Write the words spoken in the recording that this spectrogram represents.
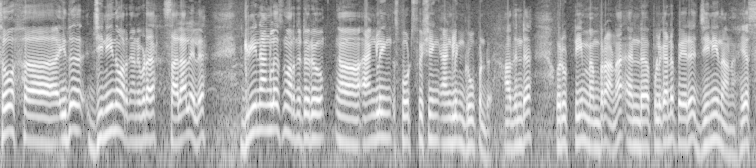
സോ ഇത് ജിനി എന്ന് പറഞ്ഞാണ്. ഇവിടെ സലാലയിൽ ഗ്രീൻ ആംഗ്ലേഴ്സ് എന്ന് പറഞ്ഞിട്ടൊരു angling sports fishing angling group ഉണ്ട്. അതിന്റെ ഒരു ടീം മെമ്പറാണ്. ആൻഡ് പുള്ളിക്കാരന്റെ പേര് ജിനി എന്നാണ്. Yes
